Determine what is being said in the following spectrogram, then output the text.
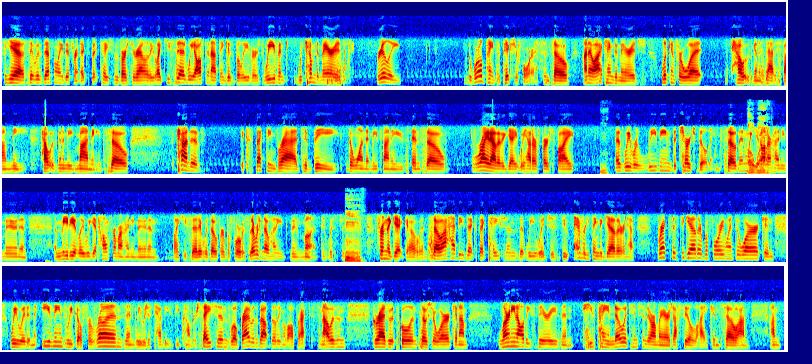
Yes, it was definitely different expectations versus reality. Like you said, we often, I think, as believers, we even we come to marriage really. The world paints a picture for us, and so I know I came to marriage looking for what, how it was going to satisfy me, how it was going to meet my needs. So, kind of expecting Brad to be the one that meets my needs. And so, right out of the gate, we had our first fight hmm. as we were leaving the church building. So then we oh, get wow. on our honeymoon, and immediately we get home from our honeymoon, and like you said, it was over before. So there was no honeymoon month. It was just hmm. from the get go. And so I had these expectations that we would just do everything together and have breakfast together before he went to work and we would in the evenings we'd go for runs and we would just have these deep conversations well brad was about building a law practice and i was in graduate school in social work and i'm learning all these theories and he's paying no attention to our marriage i feel like and so i'm i'm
